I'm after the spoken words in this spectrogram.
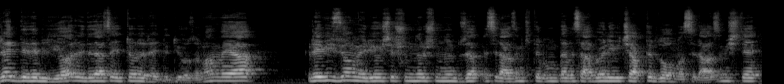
reddedebiliyor. Reddederse editör de reddediyor o zaman. Veya revizyon veriyor. İşte şunları şunları düzeltmesi lazım. Kitabımda mesela böyle bir chapter da olması lazım. İşte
